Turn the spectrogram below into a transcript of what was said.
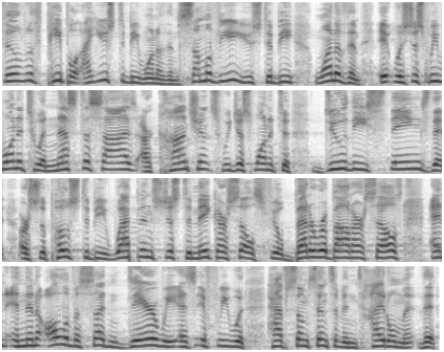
filled with people. I used to be one of them. Some of you used to be one of them. It was just we wanted to anesthetize our conscience. We just wanted to do these things that are supposed to be weapons just to make ourselves feel better about ourselves. And, and then all of a sudden, dare we, as if we would have some sense of entitlement that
